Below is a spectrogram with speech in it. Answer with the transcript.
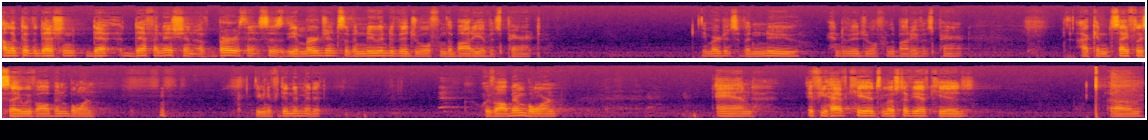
I looked at the de- de- definition of birth, and it says the emergence of a new individual from the body of its parent. The emergence of a new individual from the body of its parent. I can safely say we've all been born, even if you didn't admit it. We've all been born. And if you have kids, most of you have kids. Um,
